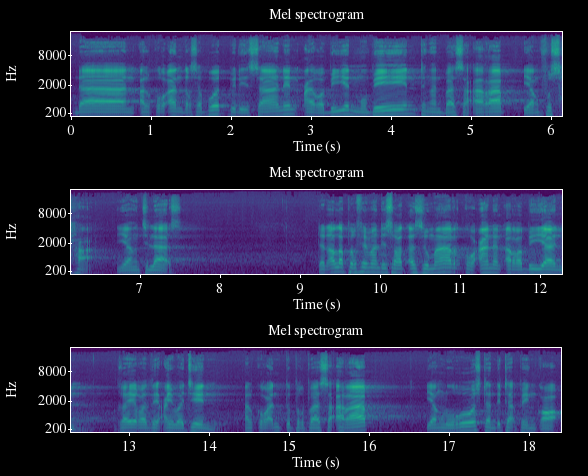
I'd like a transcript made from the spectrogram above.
dan Al-Quran tersebut bilisanin Arabiyin mubin dengan bahasa Arab yang fusha yang jelas. Dan Allah berfirman di surat Az-Zumar Quranan Arabiyan ghaira wajin Al-Quran itu berbahasa Arab yang lurus dan tidak bengkok.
